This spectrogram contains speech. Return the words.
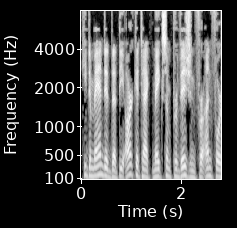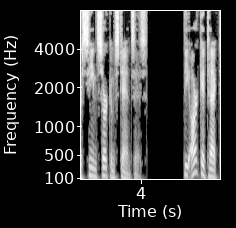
he demanded that the architect make some provision for unforeseen circumstances. The architect,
